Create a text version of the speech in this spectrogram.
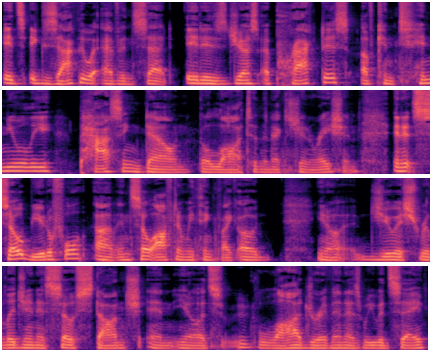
it's exactly what Evan said. It is just a practice of continually passing down the law to the next generation. And it's so beautiful. Um, and so often we think like, oh, you know, Jewish religion is so staunch and, you know, it's law driven, as we would say.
